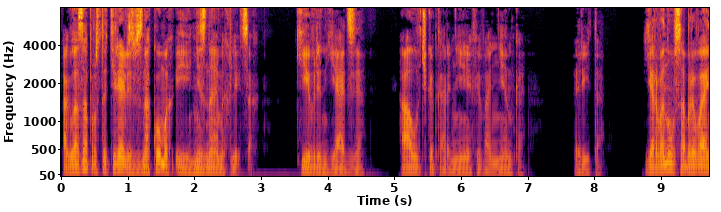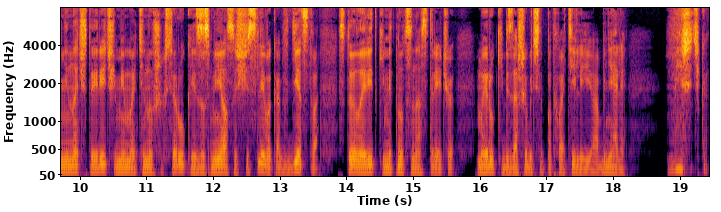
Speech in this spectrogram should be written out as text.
а глаза просто терялись в знакомых и незнаемых лицах. Киврин, Ядзя, Аллочка, Корнеев, Иваненко, Рита. Я рванулся, обрывая неначатые речи мимо тянувшихся рук, и засмеялся счастливо, как в детство. Стоило Ритке метнуться навстречу. Мои руки безошибочно подхватили ее, обняли — «Мишечка,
